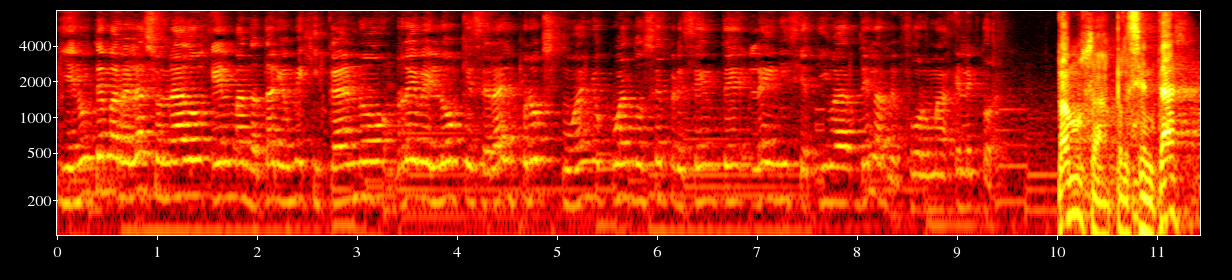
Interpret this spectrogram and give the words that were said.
Y en un tema relacionado, el mandatario mexicano reveló que será el próximo año cuando se presente la iniciativa de la reforma electoral. Vamos a presentar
